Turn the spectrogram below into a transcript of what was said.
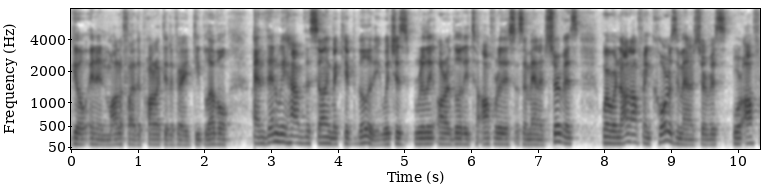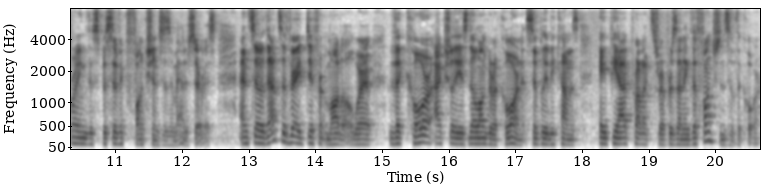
go in and modify the product at a very deep level And then we have the selling by capability, which is really our ability to offer this as a managed service, where we're not offering core as a managed service, we're offering the specific functions as a managed service. And so that's a very different model where the core actually is no longer a core and it simply becomes API products representing the functions of the core.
